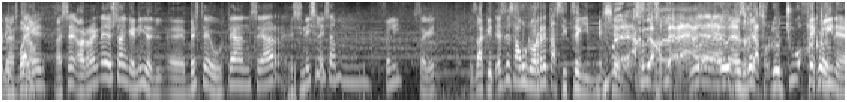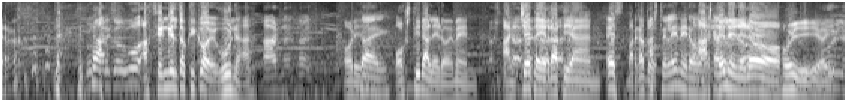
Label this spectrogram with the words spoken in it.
hori. Ba, Bueno, dakit. Ba, horrek nahi esan geni, eh, beste urtean zehar, ezin naizela izan feliz, ez dakit. ez dakit, ez dezagun horretaz hitz egin, mesedez. ez gera zorion txua. The cleaner. Gu azken geltokiko eguna. No, Hori da, Bai. ostiralero hemen, antxeta irratian, ez, barkatu. Astelenero. Astelenero, ui, ui.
